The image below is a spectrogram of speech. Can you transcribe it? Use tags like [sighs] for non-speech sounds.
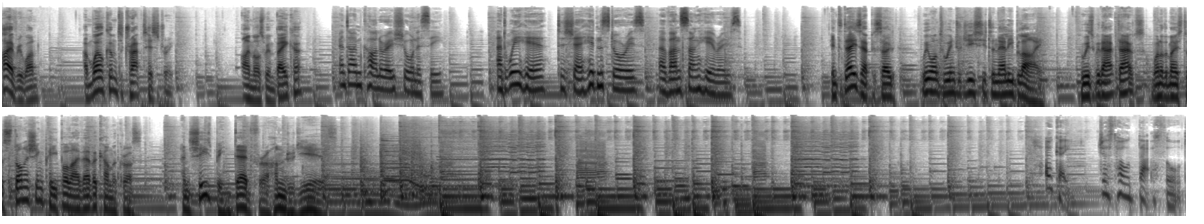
Hi, everyone, and welcome to Trapped History. I'm Oswin Baker. And I'm Carla O'Shaughnessy. And we're here to share hidden stories of unsung heroes. In today's episode, we want to introduce you to Nellie Bly, who is without doubt one of the most astonishing people I've ever come across. And she's been dead for a hundred years. Hold that thought.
